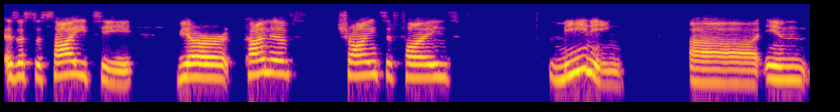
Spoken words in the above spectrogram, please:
as a society we are kind of trying to find meaning uh, in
